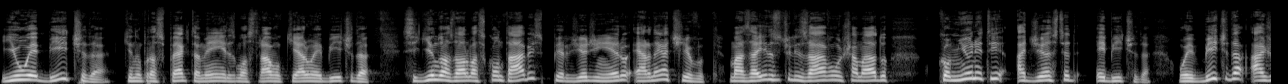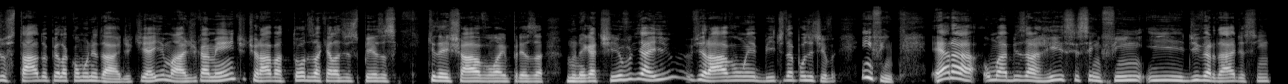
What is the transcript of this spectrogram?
E o EBITDA, que no prospecto também eles mostravam que era um EBITDA seguindo as normas contábeis, perdia dinheiro, era negativo. Mas aí eles utilizavam o chamado Community Adjusted EBITDA, o EBITDA ajustado pela comunidade, que aí magicamente tirava todas aquelas despesas que deixavam a empresa no negativo e aí virava um EBITDA positivo. Enfim, era uma bizarrice sem fim e de verdade assim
